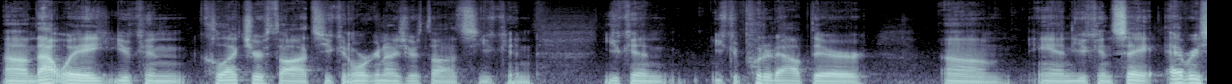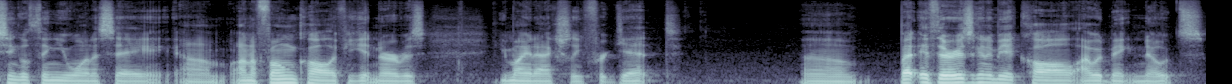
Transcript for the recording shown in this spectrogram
Um, that way you can collect your thoughts, you can organize your thoughts, you can you can you could put it out there um, and you can say every single thing you want to say. Um, on a phone call if you get nervous you might actually forget. Um, but if there is going to be a call i would make notes.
